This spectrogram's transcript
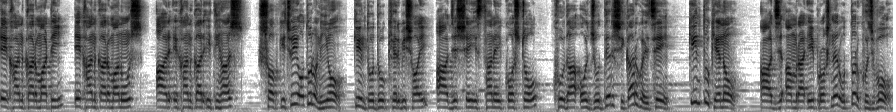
এখানকার মাটি, এখানকার মানুষ আর এখানকার ইতিহাস সব কিছুই অতুলনীয়। কিন্তু দুঃখের বিষয়, আজ সেই স্থানে কষ্ট, ক্ষুধা ও যুদ্ধের শিকার হয়েছে। কিন্তু কেন? আজ আমরা এই প্রশ্নের উত্তর খুঁজব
